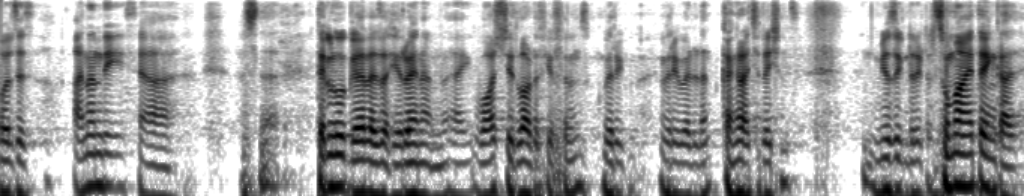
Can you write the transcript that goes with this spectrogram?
And Anandi Telugu girl as a heroine. And I watched a lot of your films. Very, very well done. Congratulations. Music director Suma, I think, uh,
